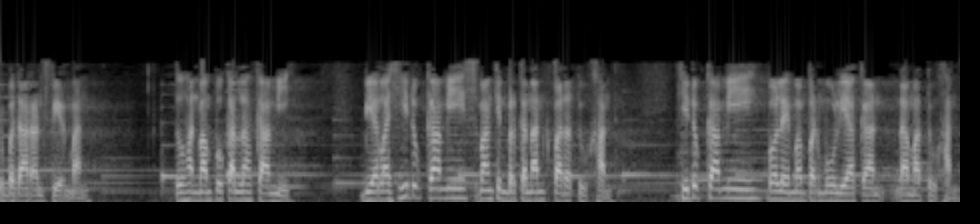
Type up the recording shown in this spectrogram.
kebenaran firman. Tuhan mampukanlah kami. Biarlah hidup kami semakin berkenan kepada Tuhan. Hidup kami boleh mempermuliakan nama Tuhan.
